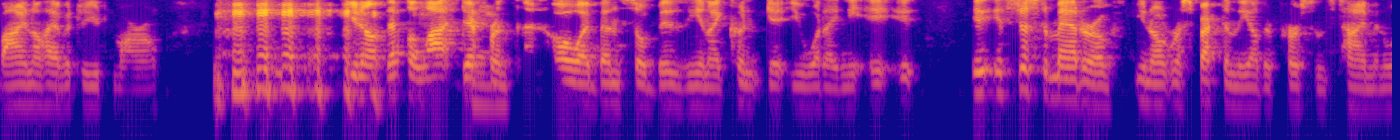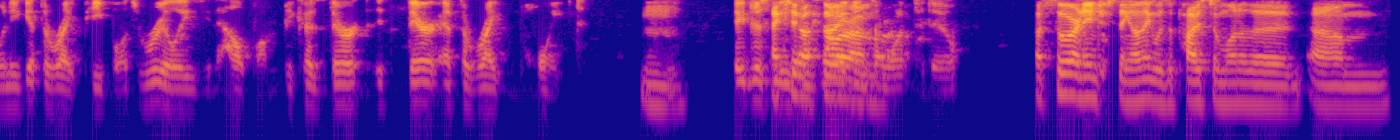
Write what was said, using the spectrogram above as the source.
fine i'll have it to you tomorrow. You know that's a lot different than oh i've been so busy and i couldn't get you what i need. It, it, it it's just a matter of you know respecting the other person's time and when you get the right people it's real easy to help them because they're they're at the right point. Mm. they just Actually, need some guidance um, on what to do I saw an interesting. I think it was a post on one of the um,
